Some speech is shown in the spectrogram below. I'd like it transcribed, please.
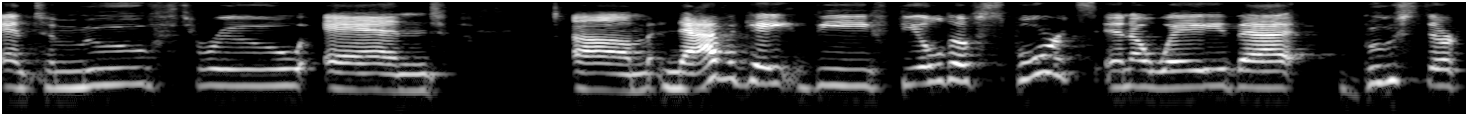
and to move through and um, navigate the field of sports in a way that boosts their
